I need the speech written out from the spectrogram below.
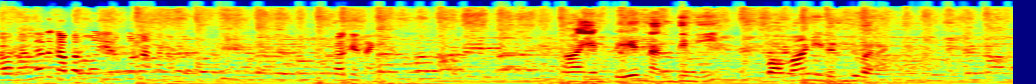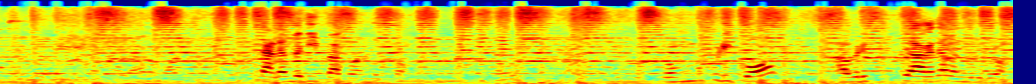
அவர் வந்ததுக்கு அப்புறமும் இருக்கும்னு நாங்கள் நம்புறோம். ஓகே தேங்க்யூ என் பேர் நந்தினி. பவானிலேருந்து வரேன். தளபதி பார்க்க வந்திருக்கோம். ரொம்ப பிடிக்கும். அவருக்காக தான் வந்திருக்கிறோம்.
